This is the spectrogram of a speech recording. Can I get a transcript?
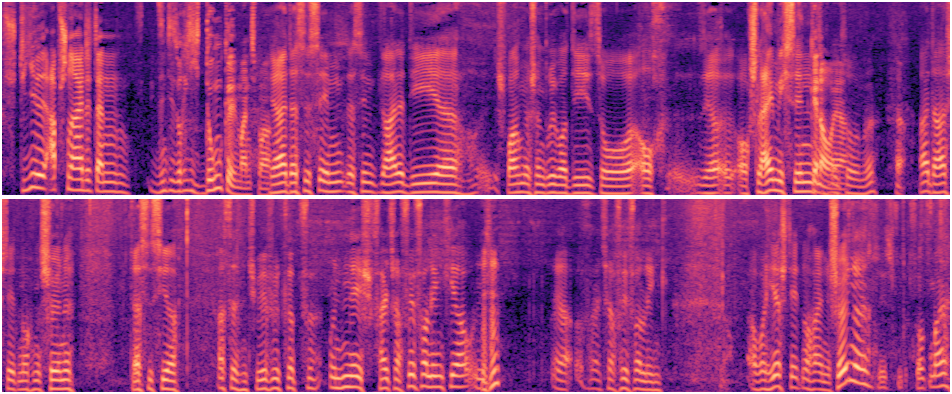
Stiel abschneidet, dann sind die so richtig dunkel manchmal. Ja, das ist eben, das sind gerade die, äh, sprachen wir schon drüber, die so auch sehr auch schleimig sind. Genau, ja. So, ne? Ja. Ah, da steht noch eine schöne. Das ist hier, ach, das sind Schwefelköpfe. Und nee, falscher Pfifferling hier. Und, Mhm. Ja, falscher Pfifferling. Aber hier steht noch eine schöne. Guck mal.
